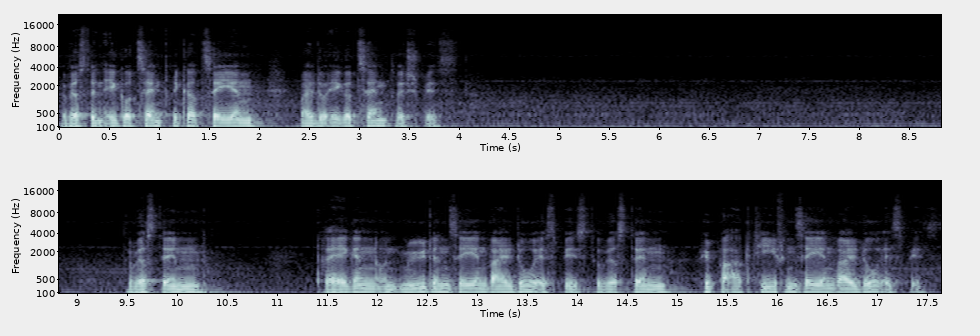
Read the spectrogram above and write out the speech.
Du wirst den Egozentriker sehen, weil du egozentrisch bist. Du wirst den Trägen und Müden sehen, weil du es bist. Du wirst den Hyperaktiven sehen, weil du es bist.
